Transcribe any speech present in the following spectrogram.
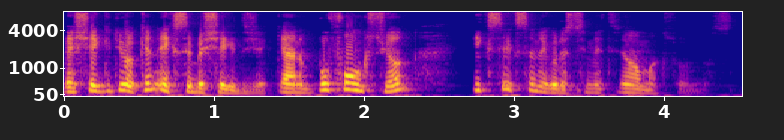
5'e gidiyorken eksi 5'e gidecek. Yani bu fonksiyon x eksene göre simetrini almak zorundasın.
